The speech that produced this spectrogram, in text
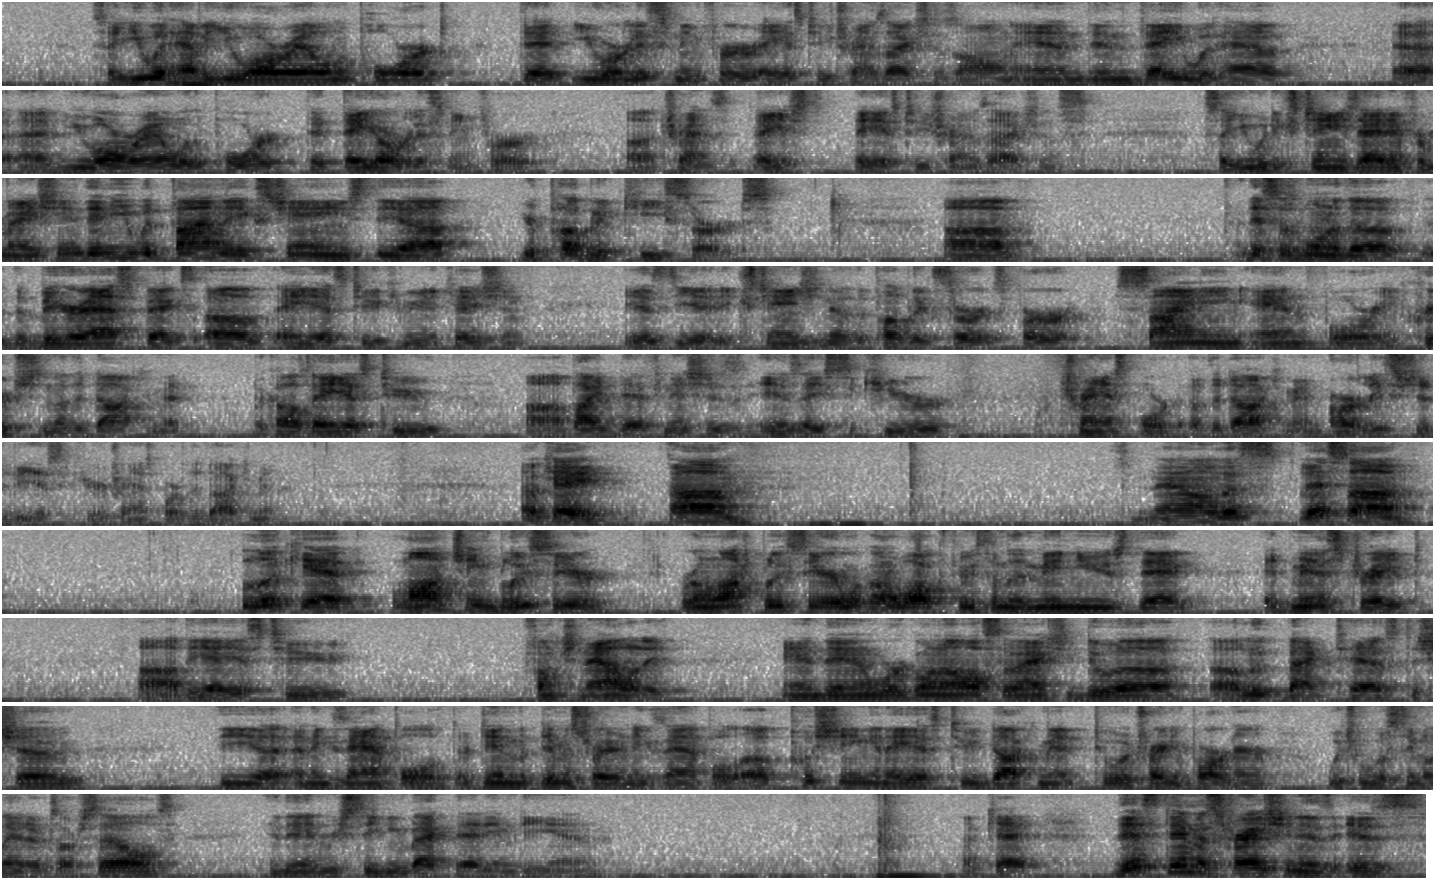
So you would have a URL and a port that you are listening for AS2 transactions on, and then they would have a, a URL with a port that they are listening for uh, trans AS, AS2 transactions. So you would exchange that information. Then you would finally exchange the uh, your public key certs. Um, this is one of the, the bigger aspects of AS2 communication is the exchanging of the public certs for signing and for encryption of the document because AS2 uh, by definition is, is a secure transport of the document or at least should be a secure transport of the document. Okay, um, now let's let's uh, look at launching BlueSeer. We're going to launch BlueSeer and we're going to walk through some of the menus that administrate uh, the AS2 functionality. And then we're going to also actually do a, a loopback test to show the uh, an example or dem demonstrate an example of pushing an AS2 document to a trading partner, which we will simulate as ourselves, and then receiving back that MDN. Okay, this demonstration is is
